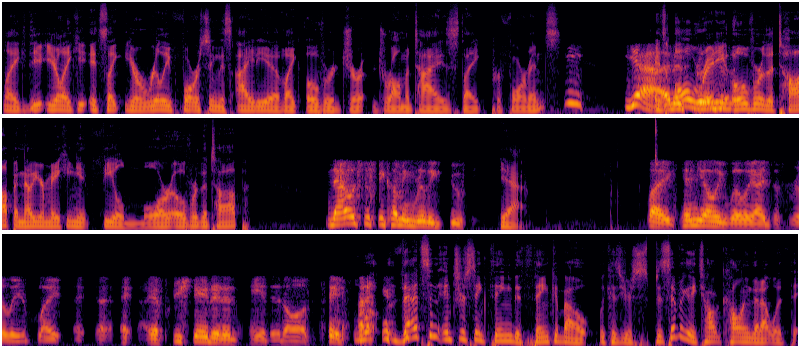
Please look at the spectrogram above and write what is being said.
Like you're like it's like you're really forcing this idea of like over dramatized like performance. yeah, It's really already just- over the top, and now you're making it feel more over the top. now it's just becoming really goofy. Yeah. Like him yelling Lily, I just really like I, I, I appreciated and hated all at the same time. Well, that's an interesting thing to think about because you're specifically talk, calling that out with the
